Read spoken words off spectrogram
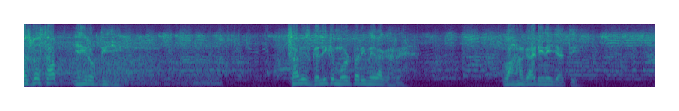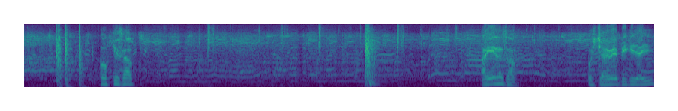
बस बस साहब यहीं रोक दीजिए। साहब इस गली के मोड़ पर ही मेरा घर है। वहाँ गाड़ी नहीं जाती। ओके साहब। आइए ना साहब कुछ चाय वाय पी के जाइए।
